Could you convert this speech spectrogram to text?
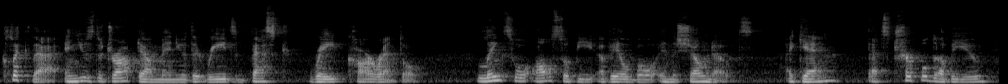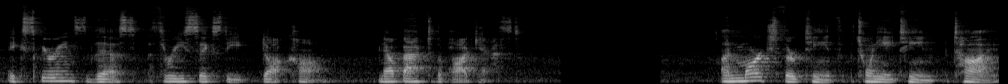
Click that and use the drop down menu that reads Best Rate Car Rental. Links will also be available in the show notes. Again, that's www.experiencethis360.com. Now back to the podcast. On March 13th, 2018, Ty,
